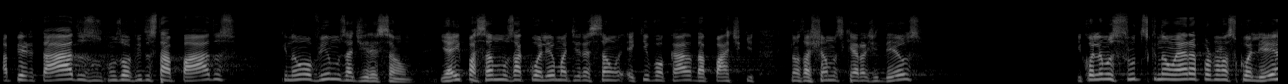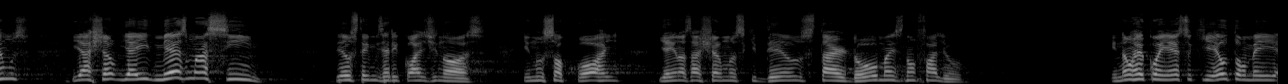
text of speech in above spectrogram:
apertados, com os ouvidos tapados, que não ouvimos a direção. E aí passamos a colher uma direção equivocada da parte que, que nós achamos que era de Deus. E colhemos frutos que não era para nós colhermos. E, achamos, e aí, mesmo assim, Deus tem misericórdia de nós e nos socorre, e aí nós achamos que Deus tardou, mas não falhou. E não reconheço que eu tomei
